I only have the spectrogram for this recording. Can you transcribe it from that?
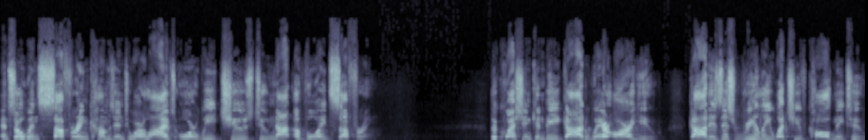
And so when suffering comes into our lives, or we choose to not avoid suffering, the question can be God, where are you? God, is this really what you've called me to?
